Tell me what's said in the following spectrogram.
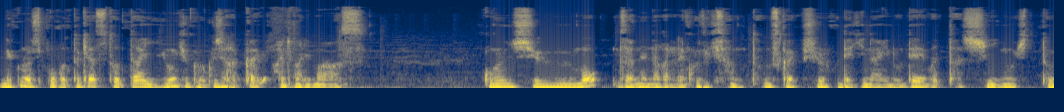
猫のしっぽポッドキャスト第468回始まります。今週も残念ながら猫好きさんとスカイプ収録できないので、私の一人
